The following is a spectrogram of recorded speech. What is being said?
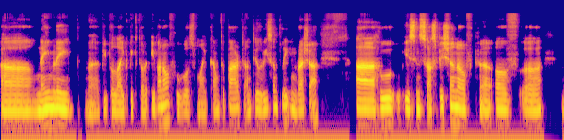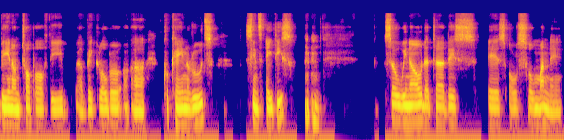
uh, namely uh, people like Viktor Ivanov, who was my counterpart until recently in Russia, uh, who is in suspicion of uh, of uh, being on top of the uh, big global cocaine routes since 80s. so we know that this is also money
